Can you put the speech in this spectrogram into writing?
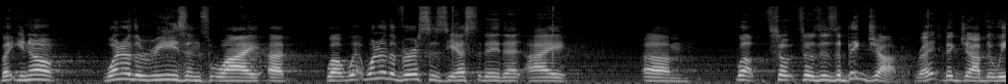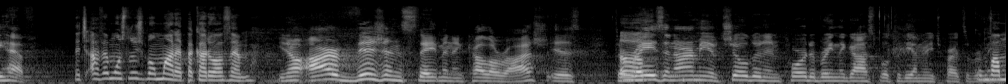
But you know, one of the reasons why, uh, well, one of the verses yesterday that I, um, well, so so there's a big job, right? Big job that we have. Deci avem o slujbă mare pe care o avem. You know, our vision statement in Colorado is to Uh, raise an army of children and poor to bring the gospel to the unreached parts of Cumva Romania.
